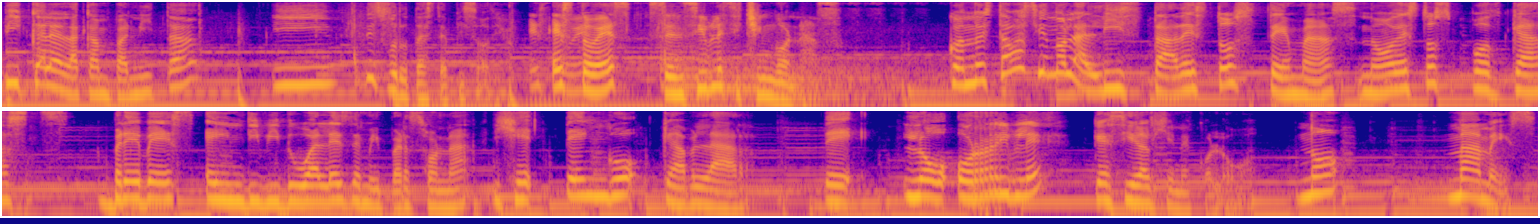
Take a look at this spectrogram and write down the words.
pícale a la campanita y disfruta este episodio. Esto, es Sensibles y Chingonas. Cuando estaba haciendo la lista de estos temas, ¿no? De estos podcasts breves e individuales de mi persona, dije, tengo que hablar de lo horrible que es ir al ginecólogo. No mames.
